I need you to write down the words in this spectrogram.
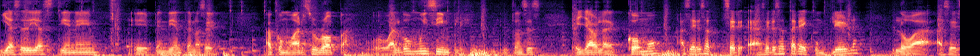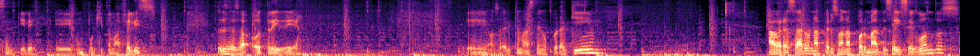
y hace días tiene eh, pendiente, no sé, acomodar su ropa o algo muy simple. Entonces ella habla de cómo hacer esa, hacer esa tarea y cumplirla lo va a hacer sentir eh, un poquito más feliz. Entonces esa otra idea. Eh, vamos a ver qué más tengo por aquí. Abrazar a una persona por más de 6 segundos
